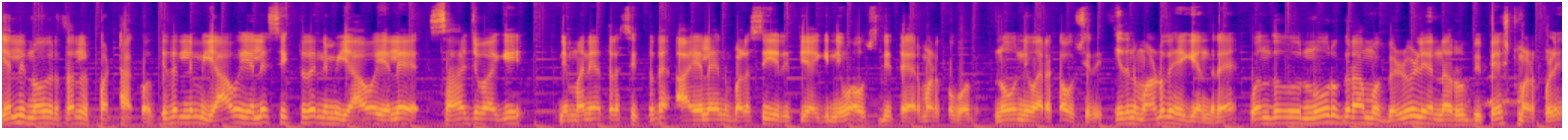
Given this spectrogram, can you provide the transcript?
ಎಲ್ಲಿ ನೋವಿರ್ತದೆ ಅಲ್ಲಿ ಪಟ್ಟು ಹಾಕೋದು. ಇದ್ರಲ್ಲಿ ನಿಮ್ಗೆ ಯಾವ ಎಲೆ ಸಿಗ್ತದೆ, ನಿಮ್ಗೆ ಯಾವ ಎಲೆ ಸಹಜವಾಗಿ ನಿಮ್ಮ ಮನೆ ಹತ್ರ ಸಿಗ್ತದೆ, ಆ ಎಲೆಯನ್ನು ಬಳಸಿ ಈ ರೀತಿಯಾಗಿ ನೀವು ಔಷಧಿ ತಯಾರು ಮಾಡ್ಕೋಬಹುದು ನೋವು ನಿವಾರಕ ಔಷಧಿ. ಇದನ್ನ ಮಾಡೋದು ಹೇಗೆ ಅಂದ್ರೆ, ಒಂದು ನೂರು ಗ್ರಾಮ್ ಬೆಳ್ಳುಳ್ಳಿಯನ್ನ ರುಬ್ಬಿ ಪೇಸ್ಟ್ ಮಾಡ್ಕೊಳ್ಳಿ.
